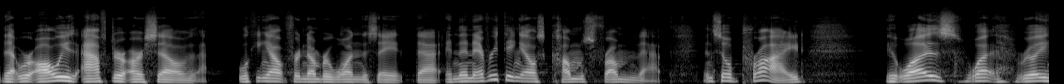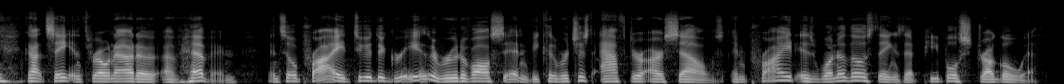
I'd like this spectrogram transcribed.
that we're always after ourselves, looking out for number 1 to say that, and then everything else comes from that. And so pride it was what really got Satan thrown out of, of heaven. And so, pride, to a degree, is a root of all sin because we're just after ourselves. And pride is one of those things that people struggle with.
